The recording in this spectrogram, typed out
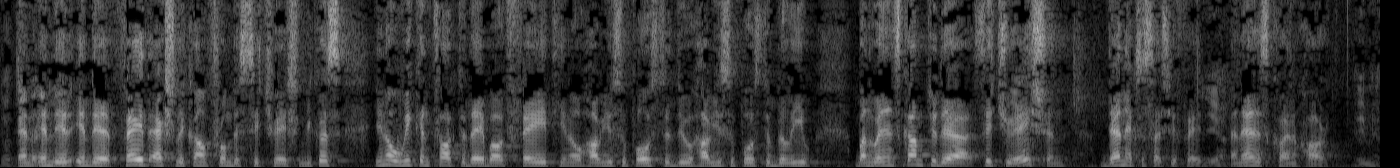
that's And very in the, in the faith actually comes from the situation because you know we can talk today about faith, you know how you're supposed to do, how you're supposed to believe, but when it's come to the situation, then exercise your faith, Yeah. and then it's kind of hard. Amen.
